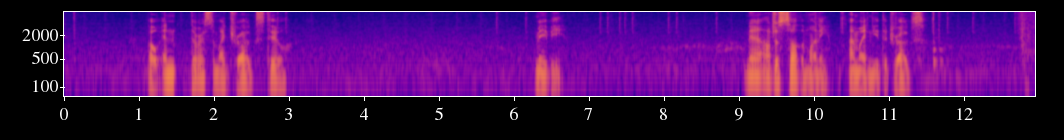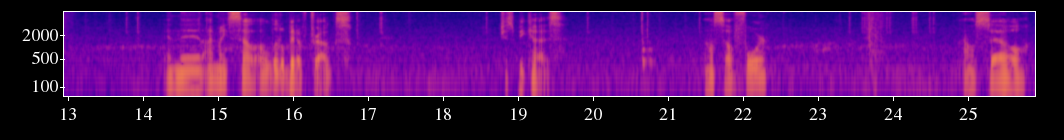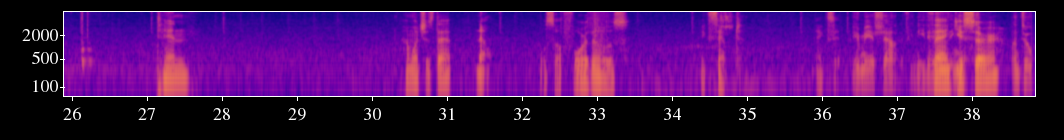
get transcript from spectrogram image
Oh, and the rest of my drugs too. Maybe. Nah, I'll just sell the money. I might need the drugs. And then I might sell a little bit of drugs. Just because. I'll sell four. I'll sell ten. How much is that? No. We'll sell four of those. Except. Exit. Give me a shout if you need anything. Thank you, else. sir. Until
